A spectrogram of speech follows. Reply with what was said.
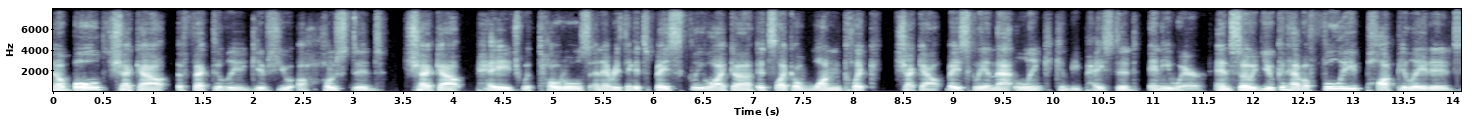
Now, Bold Checkout effectively gives you a hosted checkout page with totals and everything. It's basically like a it's like a one-click checkout basically and that link can be pasted anywhere. And so you can have a fully populated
